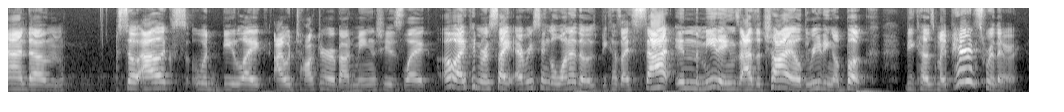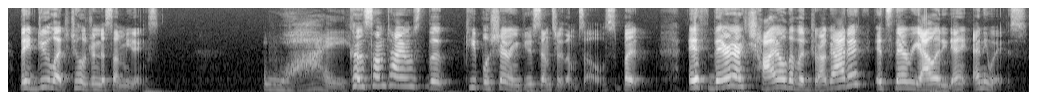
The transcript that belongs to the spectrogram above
And um, so Alex would be like, I would talk to her about me, and she's like, "Oh, I can recite every single one of those because I sat in the meetings as a child reading a book because my parents were there. They do let children to some meetings Why? because sometimes the people sharing do censor themselves. But if they're a child of a drug addict, it's their reality any- anyways.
